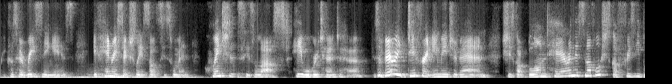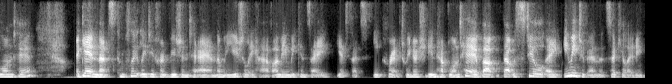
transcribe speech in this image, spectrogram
because her reasoning is if Henry sexually assaults this woman, quenches his lust, he will return to her. It's a very different image of Anne. She's got blonde hair in this novel, she's got frizzy blonde hair. Again, that's completely different vision to Anne than we usually have. I mean, we can say, yes, that's incorrect. We know she didn't have blonde hair, but that was still a image of Anne that's circulating.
